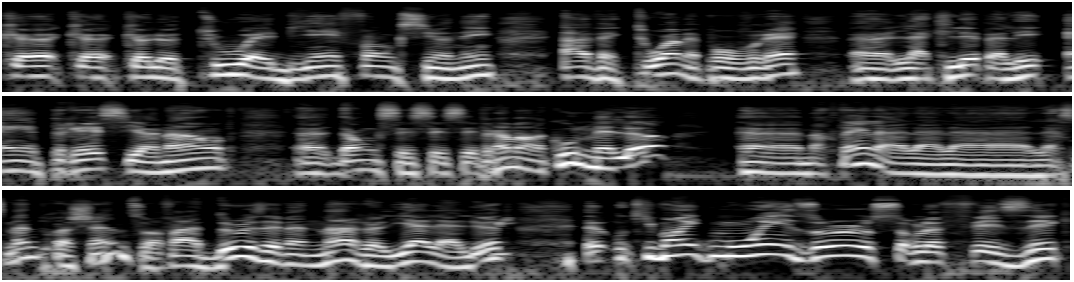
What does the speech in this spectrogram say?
que, que, que le tout ait bien fonctionné avec toi. Mais pour vrai, euh, la clip, elle est impressionnante. Euh, donc, c'est vraiment cool. Mais là, euh, Martin, la, la, la, la, semaine prochaine, tu vas faire deux événements reliés à la lutte euh, qui vont être moins durs sur le physique.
